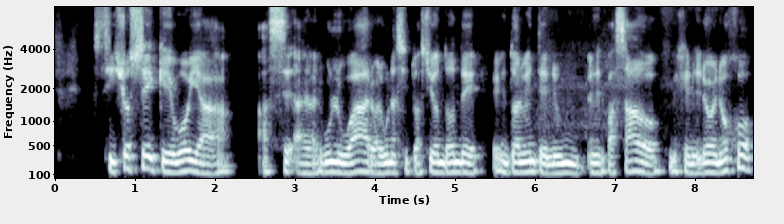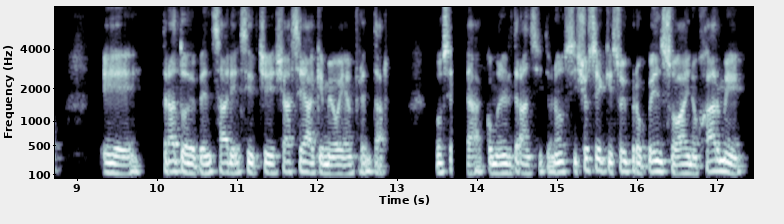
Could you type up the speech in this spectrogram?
si yo sé que voy a, a, algún lugar o alguna situación donde eventualmente en, el pasado me generó enojo, eh, trato de pensar y decir, che, ya sé a qué me voy a enfrentar. O sea, como en el tránsito, ¿no? Si yo sé que soy propenso a enojarme,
